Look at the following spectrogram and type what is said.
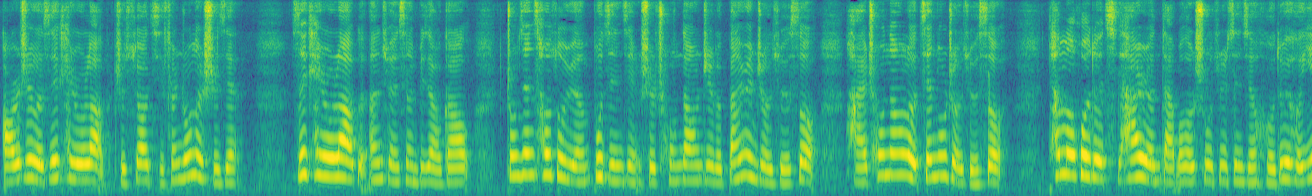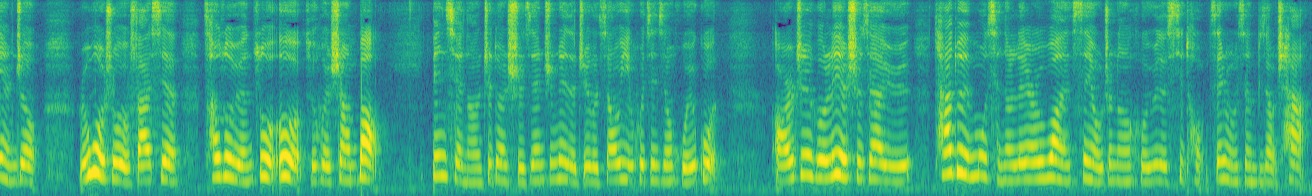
而这个 zk Rollup 只需要几分钟的时间。zk Rollup 的安全性比较高，中间操作员不仅仅是充当这个搬运者角色，还充当了监督者角色。他们会对其他人打包的数据进行核对和验证。如果说有发现操作员作恶，就会上报，并且呢，这段时间之内的这个交易会进行回滚。而这个劣势在于，它对目前的 Layer One 现有智能合约的系统兼容性比较差。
